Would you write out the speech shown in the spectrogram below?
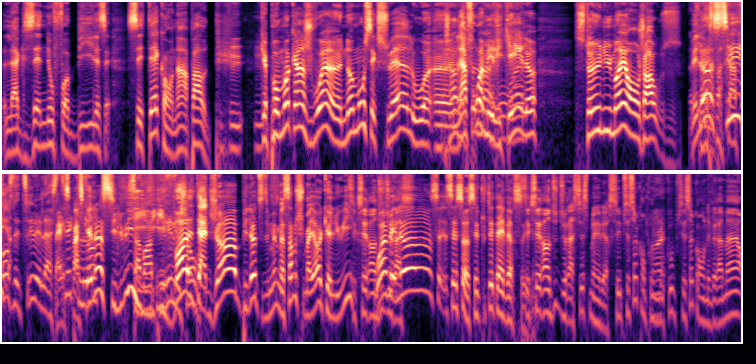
la xénophobie, c'était qu'on n'en parle plus. Que pour moi, quand je vois un homosexuel ou un, afro-américain, là, c'est un humain, on jase. Mais là, c'est parce si... qu'à force de tirer l'élastique, Ben, c'est parce là, que là, si lui, ça va il- vole choses. ta job, puis là, tu dis, mais il me semble que je suis meilleur que lui. C'est que c'est rendu Ouais, du mais raci- là, c'est ça, c'est tout est inversé. C'est que c'est rendu du racisme inversé. Puis c'est ça qu'on prône Ouais. beaucoup. Puis c'est ça qu'on est vraiment.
